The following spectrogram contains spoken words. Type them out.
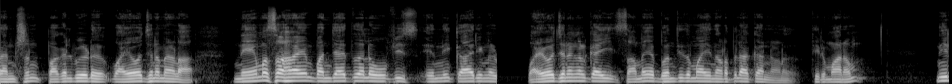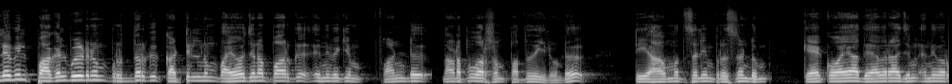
പെൻഷൻ പകൽ വീട് വയോജനമേള നിയമസഹായം പഞ്ചായത്ത് തല ഓഫീസ് എന്നീ കാര്യങ്ങൾ വയോജനങ്ങൾക്കായി സമയബന്ധിതമായി നടപ്പിലാക്കാനാണ് തീരുമാനം. നിലവിൽ പകൽ വീടിനും വൃദ്ധർക്ക് കട്ടിലിനും വയോജന പാർക്ക് എന്നിവയ്ക്കും ഫണ്ട് നടപ്പ് വർഷം പദ്ധതിയിലുണ്ട്. ടി അഹമ്മദ് സലീം പ്രസിഡന്റും കെ കോയ ദേവരാജൻ എന്നിവർ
